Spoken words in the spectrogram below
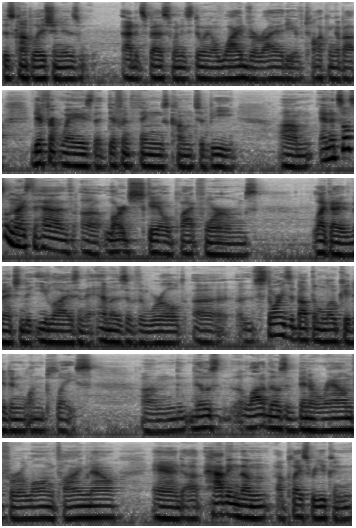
this compilation is at its best when it's doing a wide variety of talking about different ways that different things come to be. Um, and it's also nice to have uh, large scale platforms like I have mentioned, the Eli's and the Emmas of the world, uh, stories about them located in one place. Um, those a lot of those have been around for a long time now, and uh, having them a place where you can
